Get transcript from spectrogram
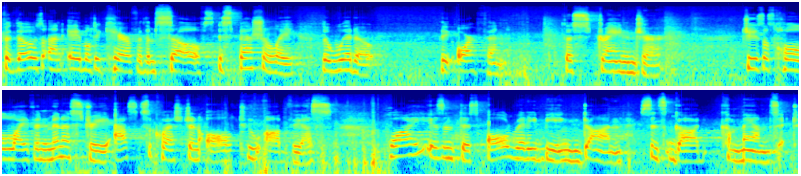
for those unable to care for themselves, especially the widow, the orphan, the stranger. Jesus' whole life and ministry asks a question all too obvious why isn't this already being done since God commands it?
